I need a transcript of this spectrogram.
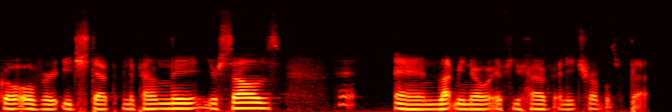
go over each step independently yourselves and let me know if you have any troubles with that.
